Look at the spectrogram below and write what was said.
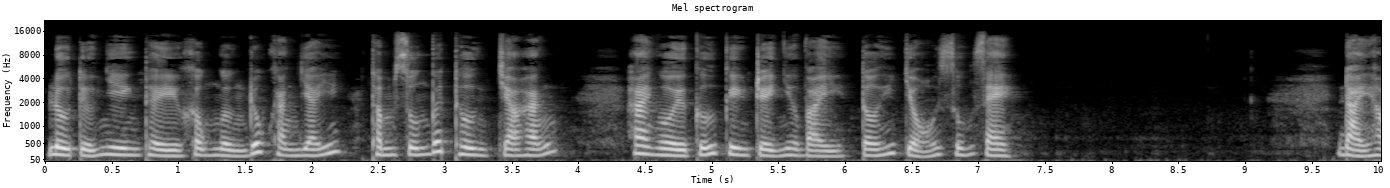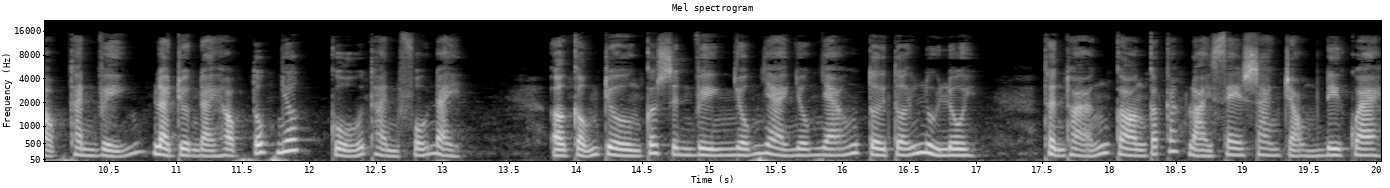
Lưu Tiểu Nhiên thì không ngừng rút khăn giấy, thấm xuống vết thương cho hắn. Hai người cứ kiên trì như vậy tới chỗ xuống xe. Đại học Thanh Viễn là trường đại học tốt nhất của thành phố này. Ở cổng trường có sinh viên nhốn nhà nhốn nháo tới tới lui lui. Thỉnh thoảng còn có các loại xe sang trọng đi qua.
